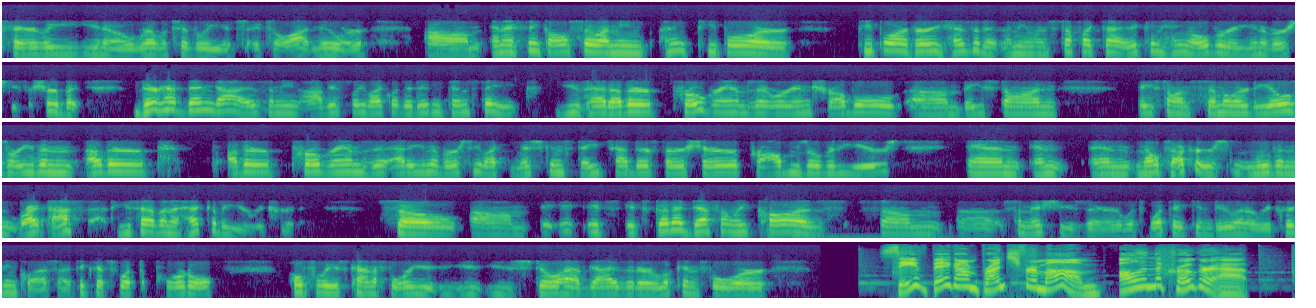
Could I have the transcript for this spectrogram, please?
fairly, you know, relatively. It's it's a lot newer, um, and I think also, I mean, I think people are people are very hesitant. I mean, when stuff like that, it can hang over a university for sure. But there have been guys. I mean, obviously, like what they did in Penn State, you've had other programs that were in trouble um, based on based on similar deals, or even other other programs at a university like Michigan State's had their fair share of problems over the years and and and Mel Tucker's moving right past that. He's having a heck of a year recruiting. So um, it, it's it's going to definitely cause some uh, some issues there with what they can do in a recruiting class. I think that's what the portal hopefully is kind of for. You you, you still have guys that are looking for. Save big on brunch for mom, all in the Kroger app.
